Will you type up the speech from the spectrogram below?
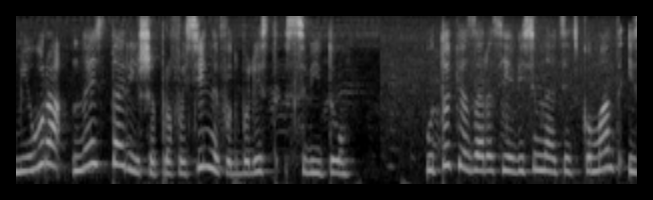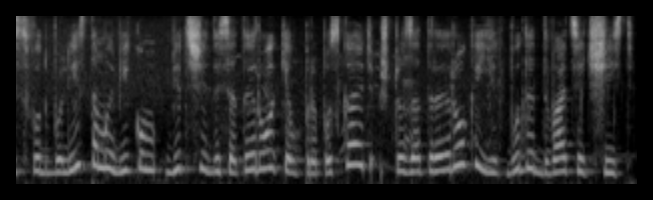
Міура найстаріший професійний футболіст світу. У Токіо зараз є 18 команд із футболістами віком від 60 років. Припускають, що за три роки їх буде 26.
